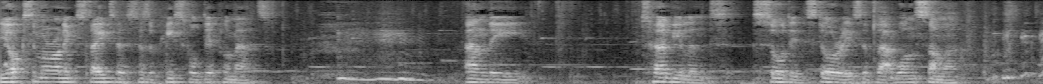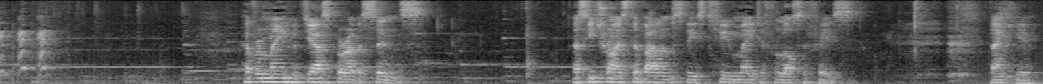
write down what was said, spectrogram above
The oxymoronic status as a peaceful diplomat and the turbulent, sordid stories of that one summer have remained with Jasper ever since as he tries to balance these two major philosophies. Thank you.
